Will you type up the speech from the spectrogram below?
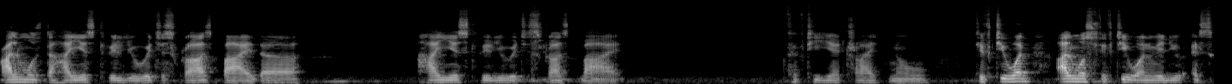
almost the highest value which is crossed by the highest value which is crossed by 58 right no 51 almost 51 value it's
